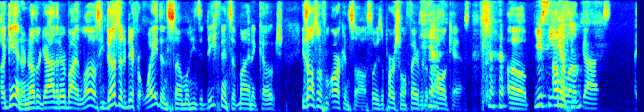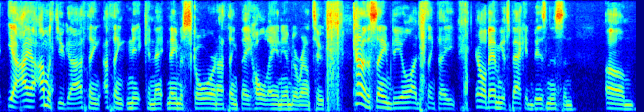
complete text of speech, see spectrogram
again another guy that everybody loves. He does it a different way than Sumlin. He's a defensive-minded coach. He's also from Arkansas, so he's a personal favorite Yeah. of the podcast. Uh, with alum. guys. Yeah, I, I'm with you guys. I think I think Nick can na- name a score, and I think they hold A and M to around two. Kind of the same deal. I just think they Alabama gets back in business, and um,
